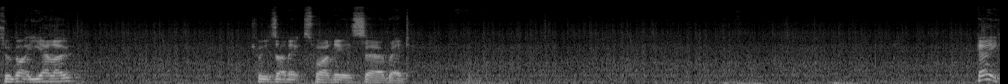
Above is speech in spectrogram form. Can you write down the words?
So we've got a yellow, which means our next one is uh, red. Okay.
